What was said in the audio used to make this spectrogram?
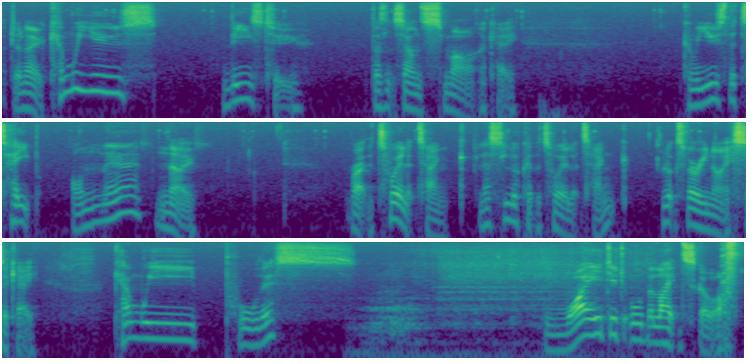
I don't know. Can we use these two? Doesn't sound smart. Okay. Can we use the tape on there? No. Right, the toilet tank. Let's look at the toilet tank. Looks very nice. Okay. Can we pull this? Why did all the lights go off?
